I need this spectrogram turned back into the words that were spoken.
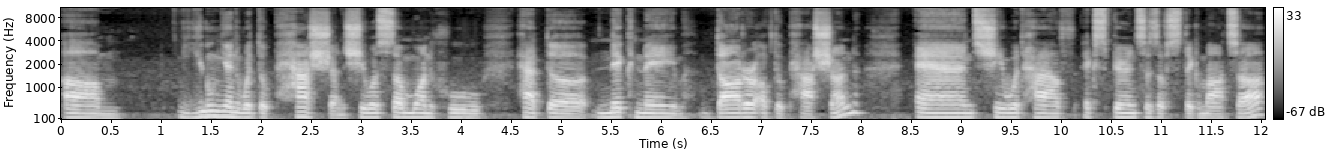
um, union with the passion. She was someone who had the nickname Daughter of the Passion and she would have experiences of stigmata.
